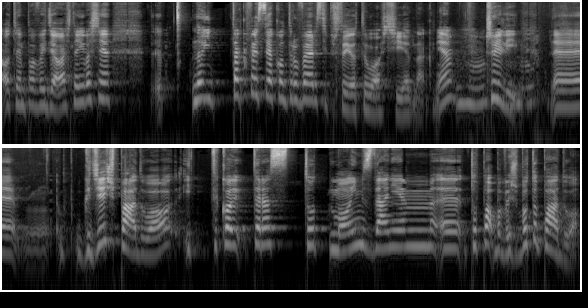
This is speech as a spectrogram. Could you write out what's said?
o tym powiedziałaś. No i właśnie, no i ta kwestia kontrowersji przy tej otyłości jednak, nie? Mhm. Czyli mhm. e, gdzieś padło i tylko teraz to moim zdaniem, e, to, bo wiesz, bo to padło.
